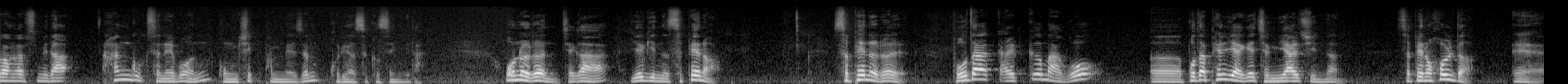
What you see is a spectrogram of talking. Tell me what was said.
반갑습니다. 한국 Snap-on 공식 판매점 코리아스커스입니다. 오늘은 제가 여기 있는 스패너, 스패너를 보다 깔끔하고 어, 보다 편리하게 정리할 수 있는 스패너 홀더, 예,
